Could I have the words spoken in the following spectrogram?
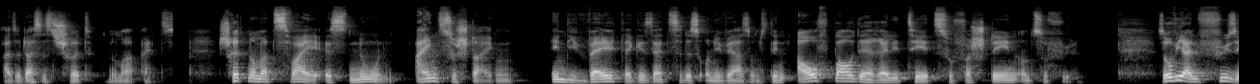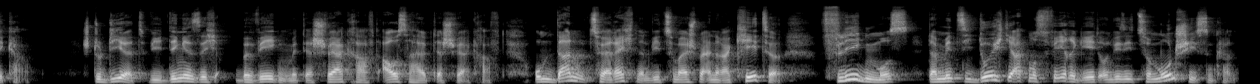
Also das ist Schritt Nummer eins. Schritt Nummer zwei ist nun einzusteigen in die Welt der Gesetze des Universums, den Aufbau der Realität zu verstehen und zu fühlen. So wie ein Physiker studiert, wie Dinge sich bewegen mit der Schwerkraft außerhalb der Schwerkraft, um dann zu errechnen, wie zum Beispiel eine Rakete fliegen muss, damit sie durch die Atmosphäre geht und wie sie zum Mond schießen können.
